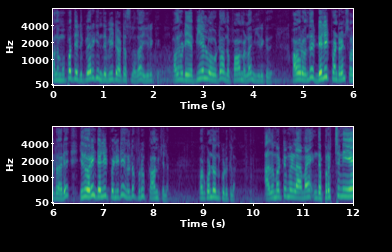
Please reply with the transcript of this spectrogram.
அந்த முப்பத்தெட்டு பேருக்கு இந்த வீட்டு அட்ரஸில் தான் இருக்குது அதனுடைய பிஎல்ஓட்ட அந்த ஃபார்ம் எல்லாம் இருக்குது. அவர் வந்து டெலீட் பண்ணுறேன்னு சொல்கிறாரு இதுவரையும் டெலீட் பண்ணிவிட்டு எங்கள்கிட்ட ப்ரூஃப் காமிக்கல. அவர் கொண்டு வந்து கொடுக்கல. அது மட்டும் இல்லாமல் இந்த பிரச்சனையை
